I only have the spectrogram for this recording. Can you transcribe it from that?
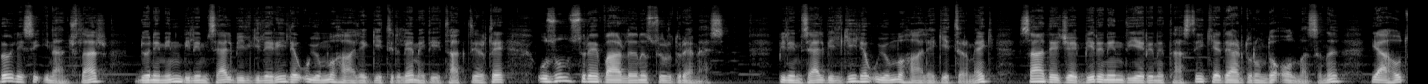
böylesi inançlar dönemin bilimsel bilgileriyle uyumlu hale getirilemediği takdirde uzun süre varlığını sürdüremez. Bilimsel bilgiyle uyumlu hale getirmek sadece birinin diğerini tasdik eder durumda olmasını yahut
